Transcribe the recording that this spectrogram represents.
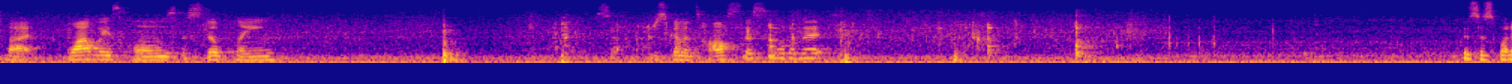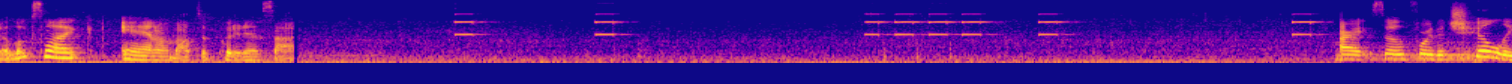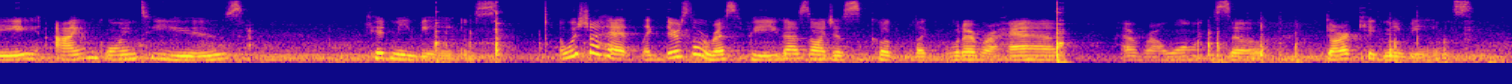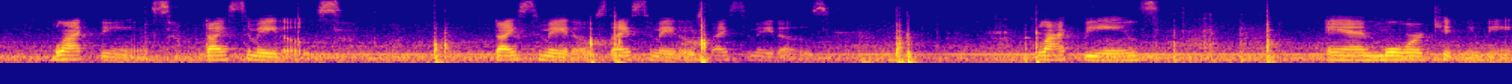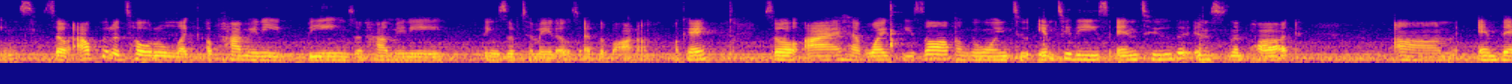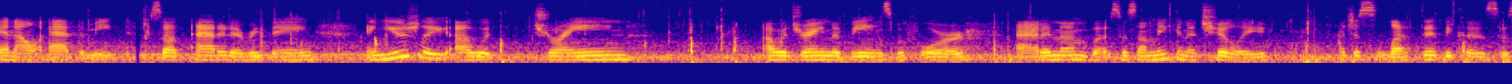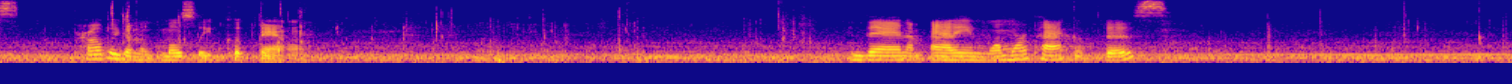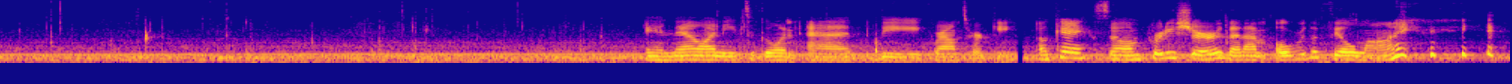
But while waist clothes, it's still clean. So I'm just gonna toss this a little bit. This is what it looks like and I'm about to put it inside. All right, so for the chili, I am going to use kidney beans. I wish I had, like, there's no recipe. You guys know I just cook, like, whatever I have, however I want. So, dark kidney beans, black beans, diced tomatoes, diced tomatoes, diced tomatoes, diced tomatoes, black beans, and more kidney beans. So I'll put a total like of how many beans and how many things of tomatoes at the bottom, okay? So I have wiped these off. I'm going to empty these into the Instant Pot um, and then I'll add the meat. So I've added everything and usually I would drain I would drain the beans before adding them but since I'm making a chili I just left it because it's probably gonna mostly cook down. And then I'm adding one more pack of this. And now I need to go and add the ground turkey. Okay so I'm pretty sure that I'm over the fill line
